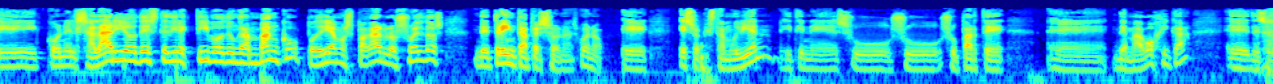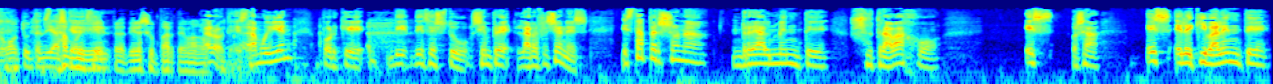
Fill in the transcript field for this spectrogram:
eh, con el salario de este directivo de un gran banco podríamos pagar los sueldos de 30 personas. Bueno, eh, eso que está muy bien y tiene su, su, su parte demagógica, desde luego tú tendrías está que muy decir. Bien, pero tiene su parte demagógica. Claro, está muy bien porque dices tú, siempre la reflexión es: ¿esta persona realmente su trabajo es, o sea, es el equivalente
